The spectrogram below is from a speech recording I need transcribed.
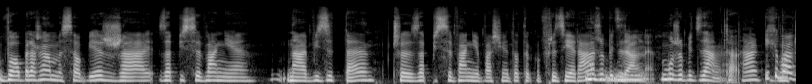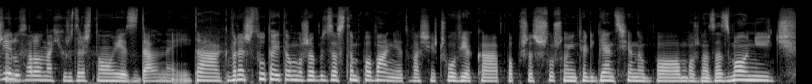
Wyobrażamy sobie, że zapisywanie na wizytę, czy zapisywanie właśnie do tego fryzjera może być zdalne. Może być zdalne, tak. tak? I chyba w wielu salonach już zresztą jest zdalne. I... Tak, wręcz tutaj to może być zastępowanie właśnie człowieka poprzez sztuczną inteligencję, no bo można zadzwonić,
